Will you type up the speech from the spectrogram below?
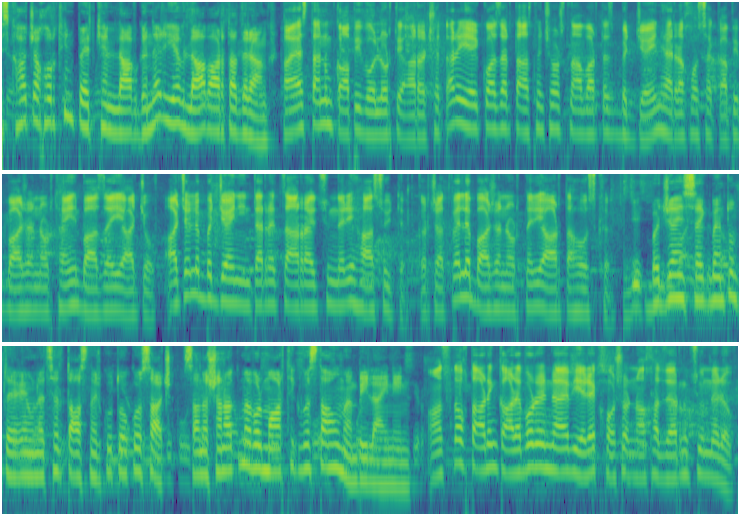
իսկ հաճախորդին պետք են լավ գներ եւ լավ արտադրանք։ Հայաստանում կապի ոլորտի առաջատարը 2014-ն ավարտեց բջջային հեռախոսակապի բաժանորդային բազայի աճով։ Աճել է բջջային ինտերնետ ծառայությունների հասույթը, կրճատվել է բաժանորդների արտահոսքը։ Բջջային սեգմենտում տեղի ունեցել 12% աճ։ Սա նշանակում է, որ մարդիկ վստահում են Beeline-ին։ Անցնող տարին կարևոր էր նաև 3 խոշոր նախաձեռնություններով։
